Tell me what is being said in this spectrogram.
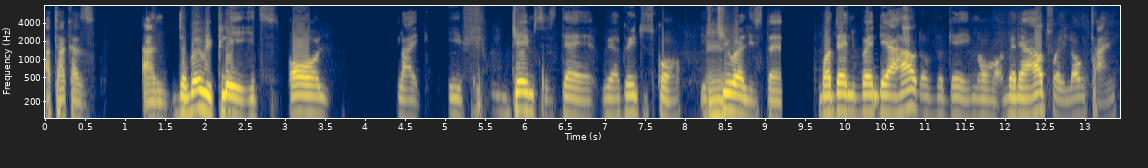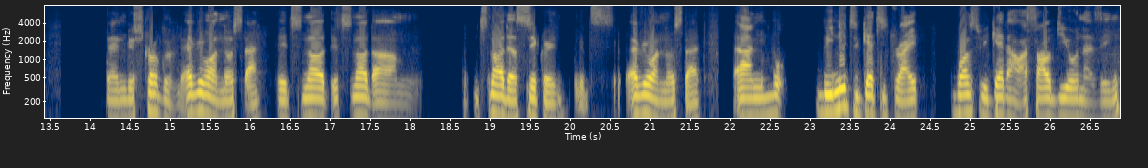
attackers, and the way we play, it's all like if James is there, we are going to score. If Mhm. Chilwell is there, but then when they are out of the game or when they are out for a long time, then we struggle. Everyone knows that. It's not. It's not. Um. It's not a secret. It's everyone knows that, and we need to get it right once we get our Saudi owners in,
